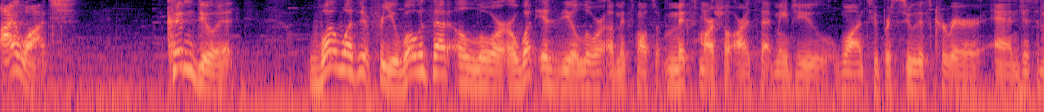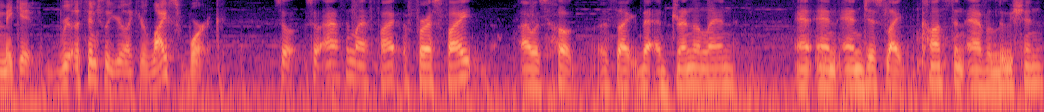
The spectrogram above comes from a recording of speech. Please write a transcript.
I watch, couldn't do it, what was it for you? What was that allure, or what is the allure of mixed martial, mixed martial arts that made you want to pursue this career and just make it essentially your like your life's work? So, so after my fight, first fight, I was hooked. It's like the adrenaline, and, and and just like constant evolution.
